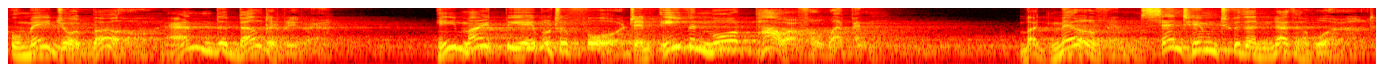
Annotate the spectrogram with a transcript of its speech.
who made your bow, and the Belderiver. He might be able to forge an even more powerful weapon. But Melvin sent him to the Netherworld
